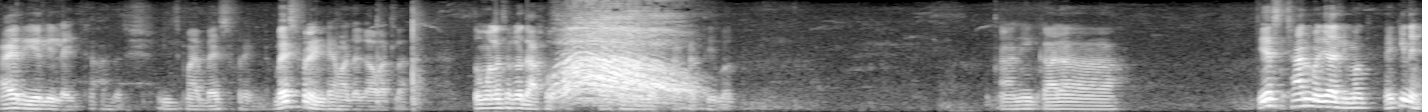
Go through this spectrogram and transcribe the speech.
I really like Adarsh. Is my best friend best friend आहे माझा गावातला. तो मला सगळं दाखव. ते बघ. आणि काला येस छान मजा आली मग है की नाही.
